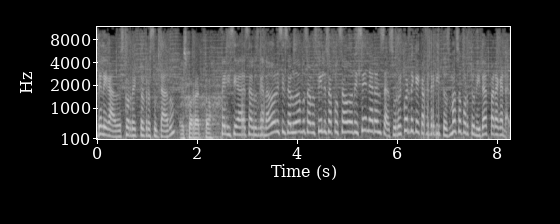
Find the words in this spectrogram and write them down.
Delegado, ¿es correcto el resultado? Es correcto. Felicidades a los ganadores y saludamos a los fieles apostadores en Aranzazu. Recuerde que Cafeteritos, más oportunidad para ganar.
